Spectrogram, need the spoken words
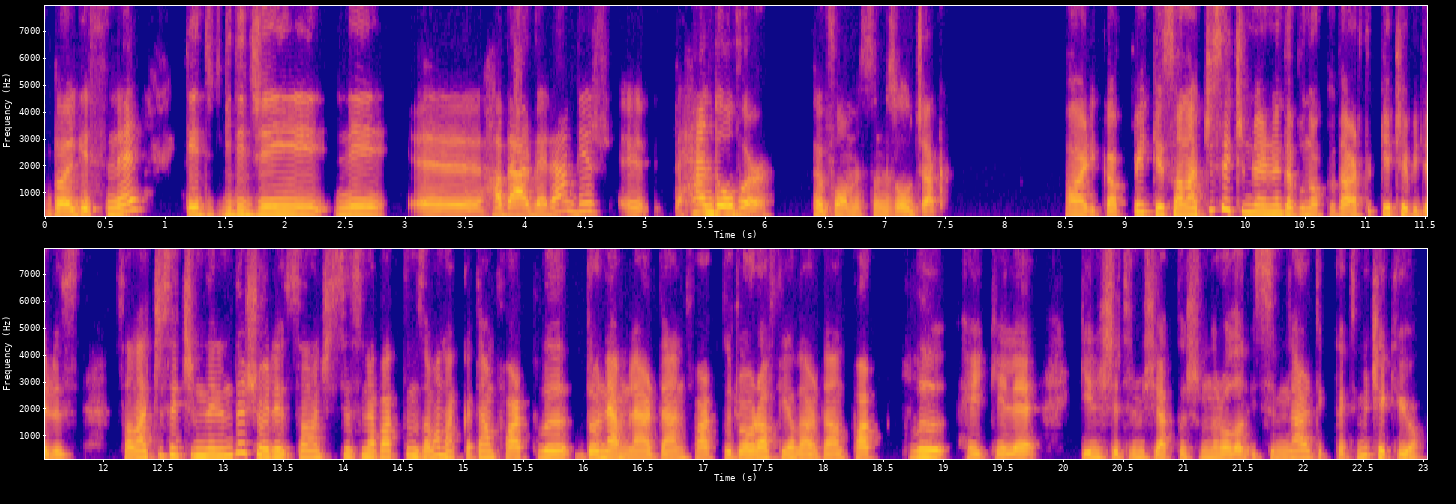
bölgesine ge- gideceğini e, haber veren bir e, handover performansımız olacak. Harika. Peki sanatçı seçimlerine de bu noktada artık geçebiliriz. Sanatçı seçimlerinde şöyle sanatçı listesine baktığım zaman hakikaten farklı dönemlerden, farklı coğrafyalardan, farklı heykele genişletilmiş yaklaşımları olan isimler dikkatimi çekiyor.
